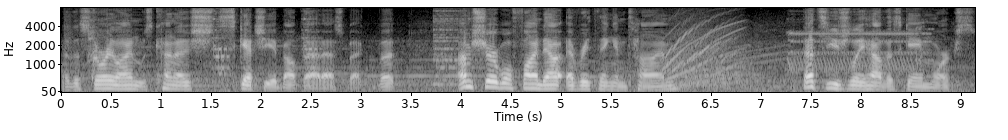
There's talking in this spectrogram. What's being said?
Uh, the storyline was kind of sketchy about that aspect, but I'm sure we'll find out everything in time. That's usually how this game works.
